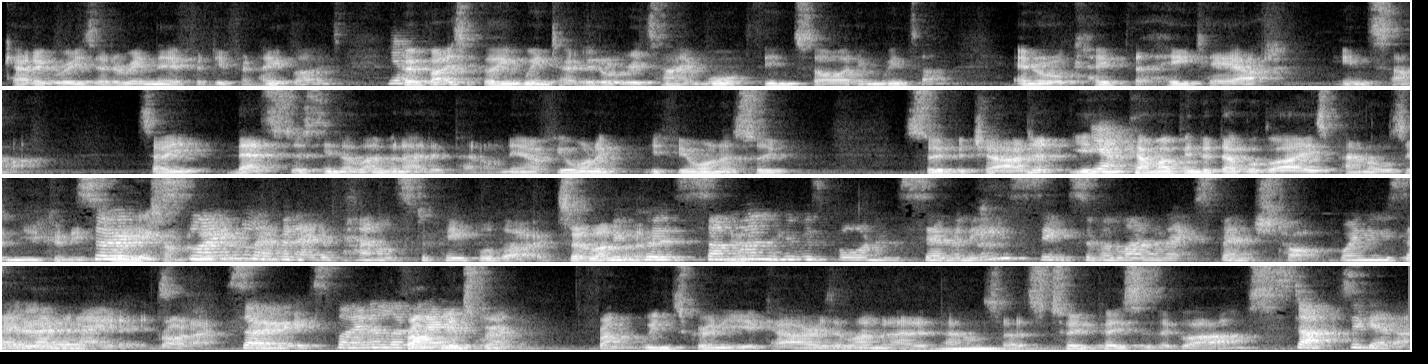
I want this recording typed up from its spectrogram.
categories that are in there for different heat loads. Yeah. But basically, in winter, it'll retain warmth inside in winter, and it'll keep the heat out in summer. So that's just in a laminated panel. Now, if you want to if you want to super, supercharge it, you Yeah. can come up into double glazed panels, and you can So include some of explain laminated panels to people though. So laminate, Because someone who was born in the 70s thinks of a Laminex bench top when you say Yeah, laminated. righto. So explain a Front laminated windscreen. panel. front windscreen of your car is a laminated panel. So it's two pieces of glass Stuck together.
